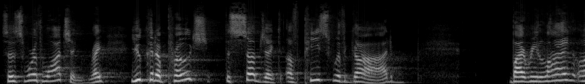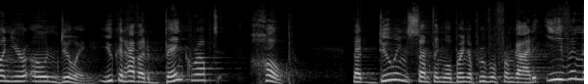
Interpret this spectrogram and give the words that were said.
So it's worth watching, right? You could approach the subject of peace with God by relying on your own doing. You could have a bankrupt hope that doing something will bring approval from God, even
